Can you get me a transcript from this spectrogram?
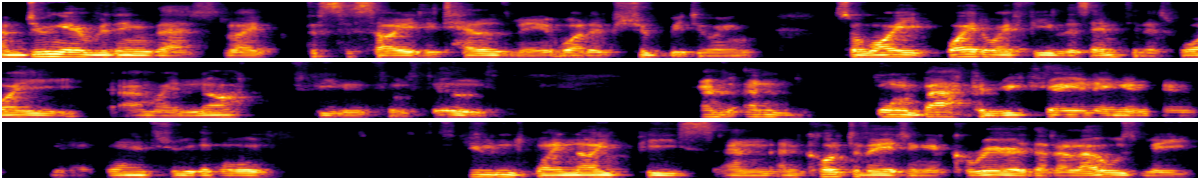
I'm doing everything that like the society tells me what I should be doing. So why why do I feel this emptiness? Why am I not feeling fulfilled. And and going back and retraining and, and you know going through the whole student by night piece and, and cultivating a career that allows me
